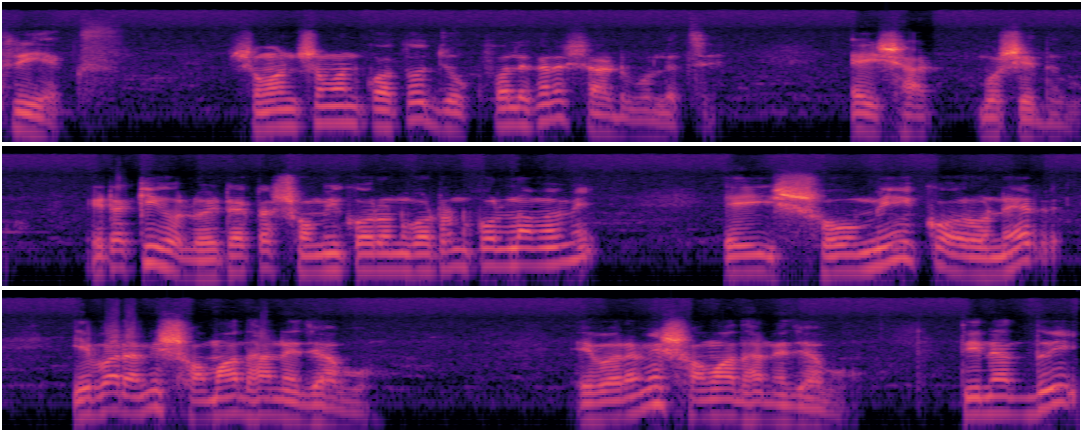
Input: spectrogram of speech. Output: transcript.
থ্রি এক্স সমান সমান কত? যোগফল এখানে ষাট বলেছে। এই ষাট বসিয়ে দেবো। এটা কি হলো? এটা একটা সমীকরণ গঠন করলাম আমি। এই সমীকরণের এবার আমি সমাধানে যাব। এবার আমি সমাধানে যাব। তিন আর দুই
